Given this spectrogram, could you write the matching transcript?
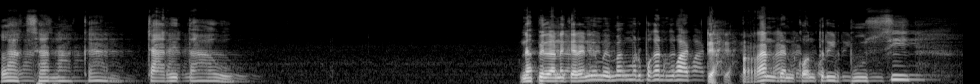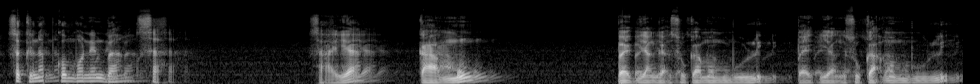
laksanakan, cari tahu. Nah, bela negara ini memang merupakan wadah, peran dan kontribusi segenap komponen bangsa. Saya, kamu, baik yang nggak suka membuli, baik yang suka membuli,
